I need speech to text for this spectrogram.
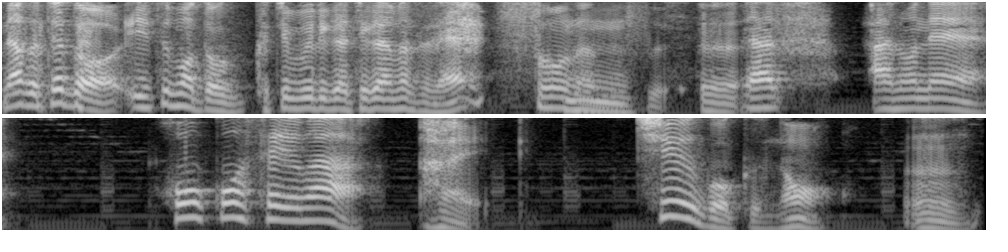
なんかちょっといつもと口ぶりが違いますね。そうなんです。うんいや、あのね、方向性ははい。中国のうん。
